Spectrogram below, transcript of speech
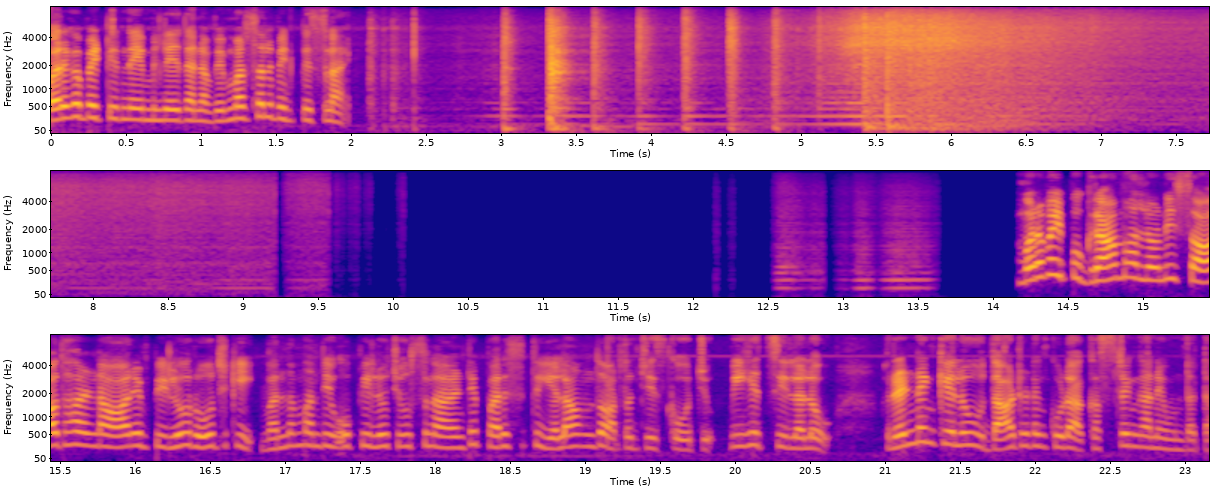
వరగబెట్టిందేమీ లేదన్న విమర్శలు వినిపిస్తున్నాయి. మరోవైపు గ్రామాల్లోని సాధారణ ఆర్ఎంపీలు రోజుకి వంద మంది ఓపీలు చూస్తున్నారంటే పరిస్థితి ఎలా ఉందో అర్థం చేసుకోవచ్చు. పీహెచ్సీలలో రెండంకెలు దాటడం కూడా కష్టంగానే ఉందట.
